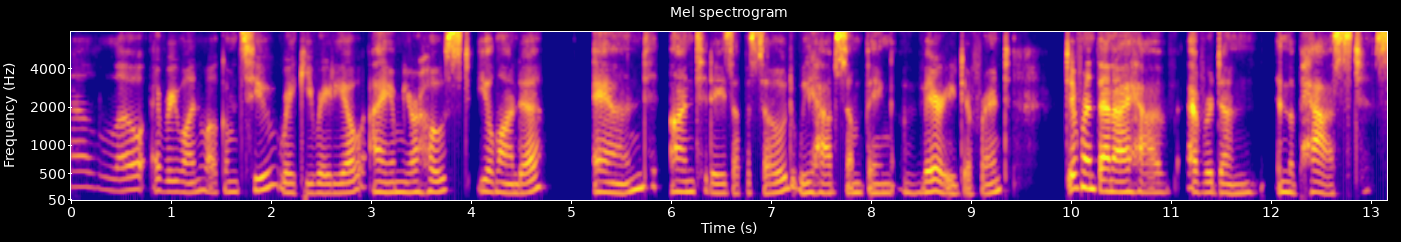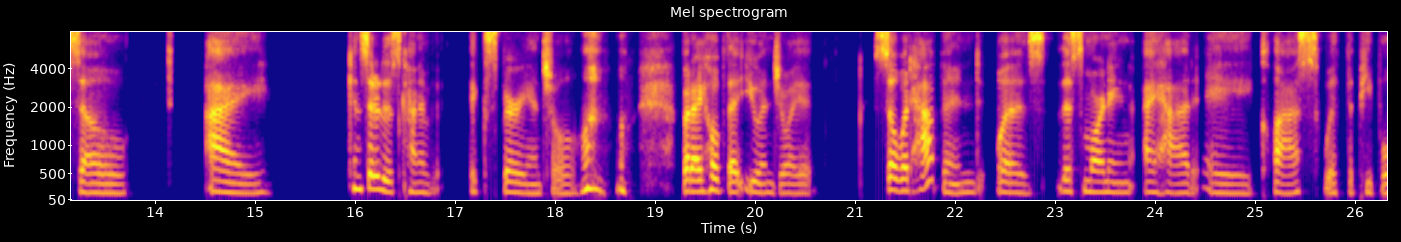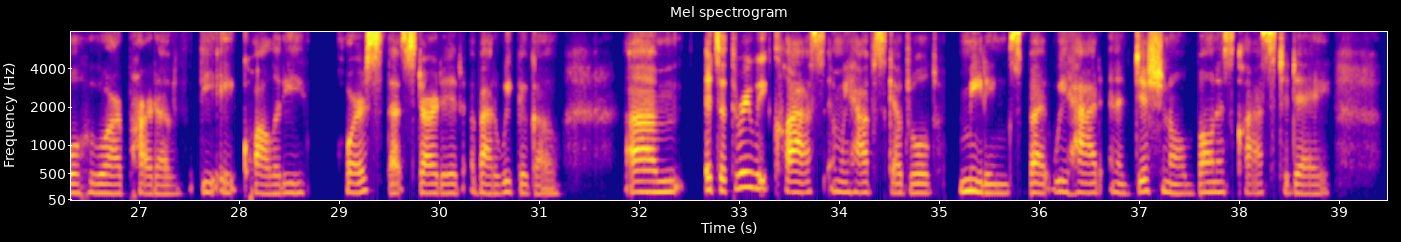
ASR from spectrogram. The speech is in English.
Hello, everyone. Welcome to Reiki Radio. I am your host, Yolanda. And on today's episode, we have something very different, different than I have ever done in the past. So I consider this kind of experiential, but I hope that you enjoy it. So, what happened was this morning I had a class with the people who are part of the eight quality course that started about a week ago. Um, it's a three week class and we have scheduled meetings, but we had an additional bonus class today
